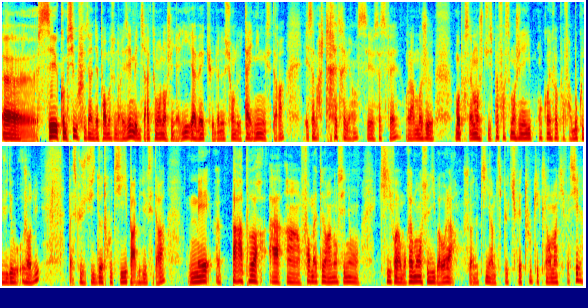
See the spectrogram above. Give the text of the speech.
Euh, c'est comme si vous faisiez un diaporama sonorisé, mais directement dans Geniali, avec la notion de timing, etc. Et ça marche très très bien, ça se fait. Voilà, moi, moi personnellement, je n'utilise pas forcément Geniali, encore une fois, pour faire beaucoup de vidéos aujourd'hui, parce que j'utilise d'autres outils, par habitude, etc. Mais euh, par rapport à un formateur, un enseignant qui vraiment se dit, bah voilà, je suis un outil un petit peu qui fait tout, qui est clé en main, qui est facile,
